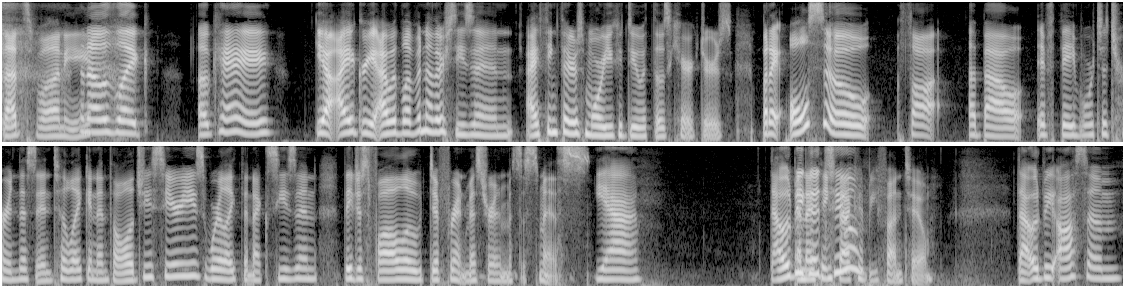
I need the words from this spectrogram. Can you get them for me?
That's funny. and I was like, "Okay, Yeah, I agree. I would love another season. I think there's more you could do with those characters. But I also thought about if they were to turn this into like an anthology series where like the next season they just follow different Mr. and Mrs. Smiths. yeah, that would be and good I think too." that could be fun too. That would be awesome.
